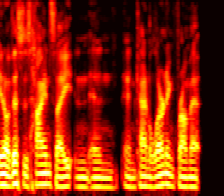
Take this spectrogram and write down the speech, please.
you know this is hindsight and and and kind of learning from it.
